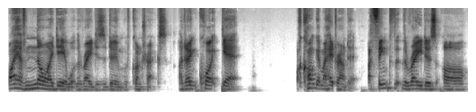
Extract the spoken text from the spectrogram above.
I have no idea what the Raiders are doing with contracts. I don't quite get. I can't get my head around it. I think that the Raiders are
